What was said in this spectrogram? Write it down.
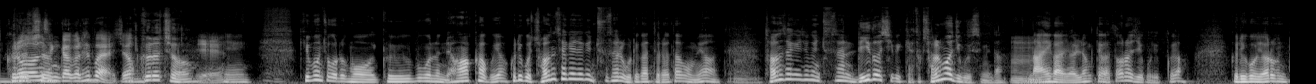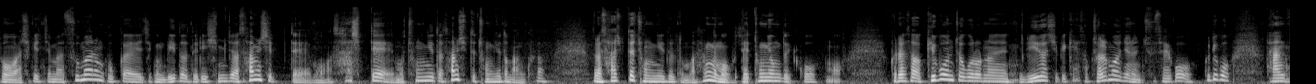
음. 그런 그렇죠. 생각을 해봐야죠. 그렇죠. 예. 예. 기본적으로 뭐 그 부분은 명확하고요. 그리고 전 세계적인 추세를 우리가 들여다보면 음. 전 세계적인 추세는 리더십이 계속 젊어지고 있습니다. 음. 나이가 연령대가 떨어지고 있고요. 그리고 여러분도 아시겠지만 수많은 국가의 지금 리더들이 심지어 30대, 뭐 40대, 뭐 총리도 30대 총리도 많고요. 그리고 40대 총리들도 뭐 상당 뭐 대통령도 있고 뭐 그래서 기본적으로는 리더십이 계속 젊어지는 추세고 그리고 단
